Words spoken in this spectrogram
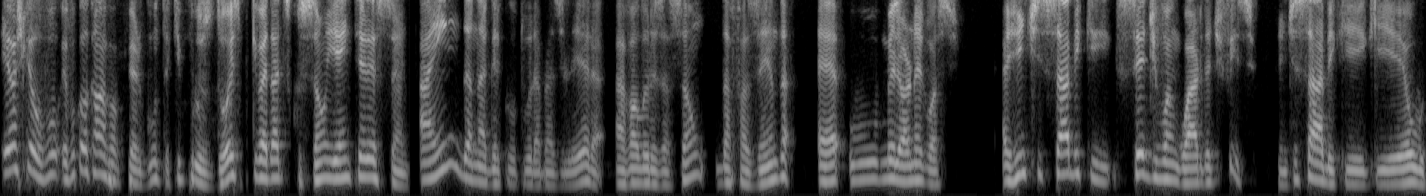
Eu acho que eu vou, eu vou colocar uma pergunta aqui para os dois, porque vai dar discussão e é interessante. Ainda na agricultura brasileira, a valorização da fazenda é o melhor negócio. A gente sabe que ser de vanguarda é difícil. A gente sabe que, que eu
